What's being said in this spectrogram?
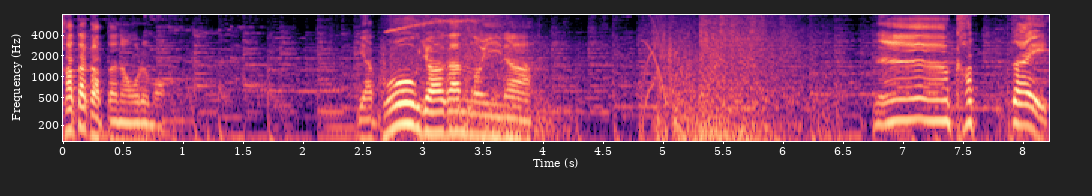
硬かったな俺も。いや防御上がんのいいな。うーん硬い。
